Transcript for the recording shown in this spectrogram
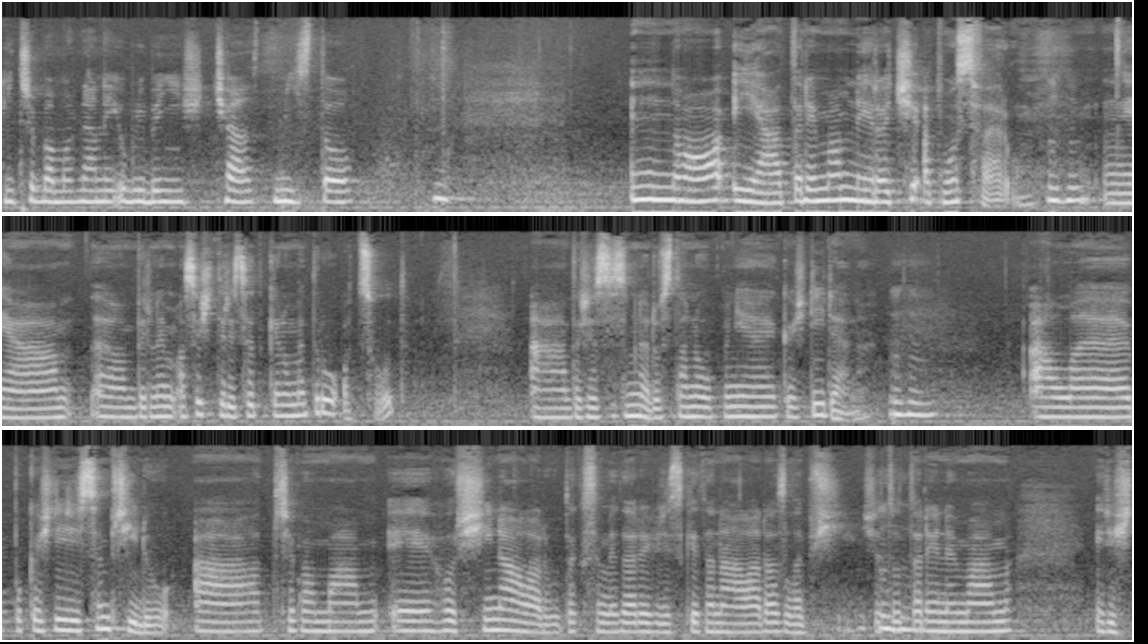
je třeba možná nejoblíbenější část, místo? No, já tady mám nejradši atmosféru. Mm-hmm. Já uh, bydlím asi 40 kilometrů odsud, a takže se sem nedostanu úplně každý den. Mm-hmm. Ale pokaždý, když sem přijdu a třeba mám i horší náladu, tak se mi tady vždycky ta nálada zlepší. Že to mm-hmm. tady nemám, i když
